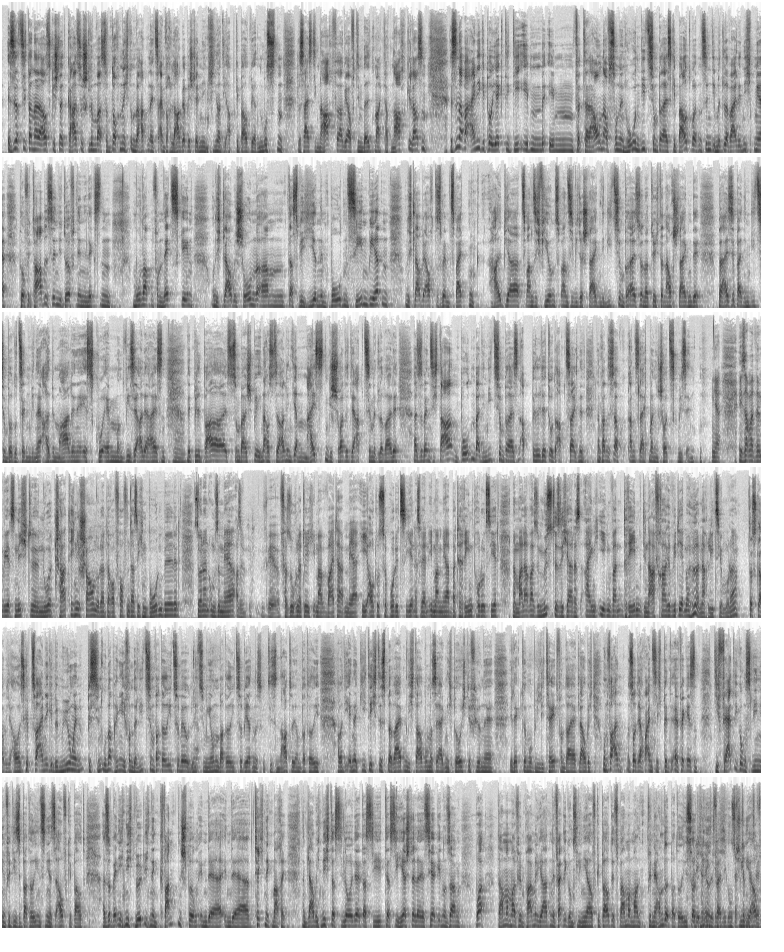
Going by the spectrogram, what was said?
Es hat sich dann herausgestellt, gar so schlimm war es dann doch nicht und wir hatten jetzt einfach Lagerbestände in China, die abgebaut werden mussten. Das heißt, die Nachfrage auf dem Weltmarkt hat nachgelassen. Es sind aber einige Projekte, die eben im Vertrauen auf so einen hohen Lithiumpreis gebaut worden sind, die mittlerweile nicht mehr profitabel sind. Die dürften in den nächsten Monaten vom Netz gehen. Und ich glaube schon, ähm, dass wir hier einen Boden sehen werden. Und ich glaube auch, dass wir im zweiten Halbjahr 2024 wieder steigende Lithiumpreise und natürlich dann auch steigende Preise bei den Lithiumproduzenten wie eine Albemarle, eine SQM und wie sie alle heißen. Ja. Eine Bilbao ist zum Beispiel in Australien die am meisten geschrottete Aktie mittlerweile. Also wenn sich da ein Boden bei den Lithiumpreisen abbildet oder abzeichnet, dann kann das auch ganz leicht mal in Short Squeeze enden. Ja, ich sag mal, wenn wir jetzt nicht äh, nur charttechnisch schauen oder darauf hoffen, dass sich ein Boden bildet, sondern umso mehr, also wir versuchen natürlich immer weiter mehr E-Autos zu produzieren, es werden immer mehr Batterien produziert. Normalerweise müsste sich ja das eigentlich irgendwann drehen. Die Nachfrage wird ja immer höher nach Lithium, oder? Das glaube ich auch. Es gibt zwar einige Bemühungen, ein bisschen unabhängig von der Lithiumbatterie zu werden oder ja. Lithium-Ionen-Batterie zu werden. Es gibt diese Natrium-Batterie, aber die Energiedichte ist bei weitem nicht da, wo man sie eigentlich bräuchte für eine Elektromobilität. Von daher glaube ich, und vor allem, man sollte auch eins nicht äh, vergessen, die Fertigungslinien für diese Batterien sind jetzt aufgebaut. Also wenn ich nicht wirklich einen Quantensprung in der, in der Technik mache, dann glaube ich nicht, dass die Leute, dass die, dass die Hersteller jetzt hergehen und sagen, boah, da haben wir mal für ein paar Milliarden eine Fertigungslinie aufgebaut, jetzt bauen wir mal für eine andere Batterie so wieder eine Fertigungslinie auf.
